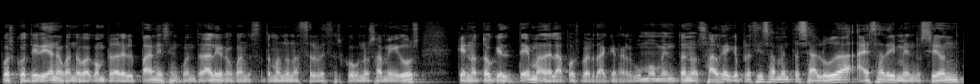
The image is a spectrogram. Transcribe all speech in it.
pues cotidiano cuando va a comprar el pan y se encuentra alguien o cuando está tomando unas cervezas con unos amigos que no toque el tema de la posverdad, que en algún momento nos salga y que precisamente se aluda a esa dimensión,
